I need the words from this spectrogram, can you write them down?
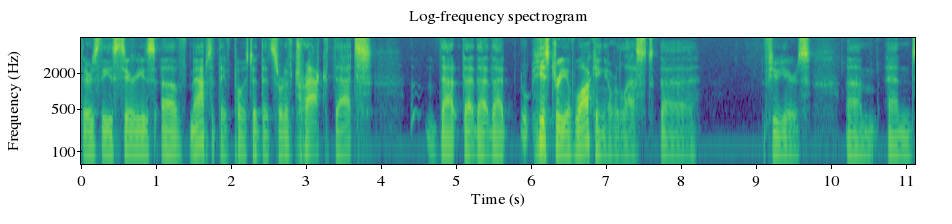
there's these series of maps that they've posted that sort of track that that that that that history of walking over the last uh, few years, um, and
